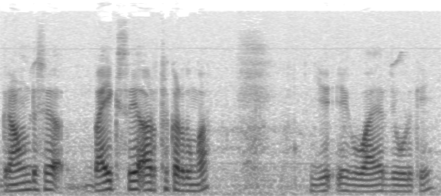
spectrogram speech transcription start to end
ग्राउंड से बाइक से अर्थ कर दूँगा। ये एक वायर जोड़ के।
